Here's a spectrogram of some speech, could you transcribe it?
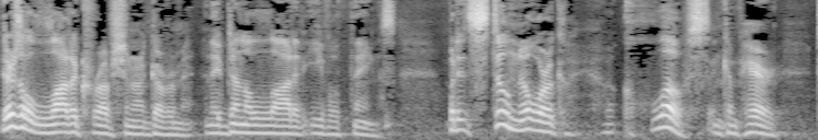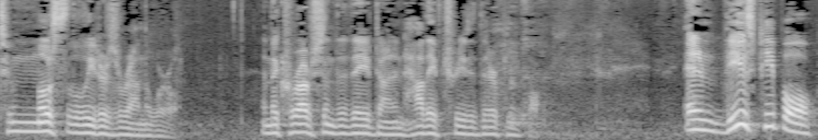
there's a lot of corruption in our government, and they've done a lot of evil things. But it's still nowhere close and compared to most of the leaders around the world and the corruption that they've done and how they've treated their people. And these people,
